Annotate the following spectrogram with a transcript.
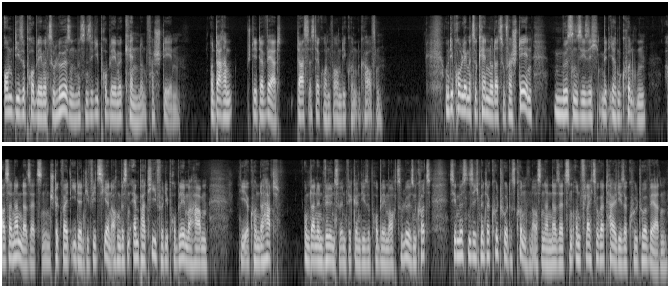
Um diese Probleme zu lösen, müssen sie die Probleme kennen und verstehen. Und daran steht der Wert. Das ist der Grund, warum die Kunden kaufen. Um die Probleme zu kennen oder zu verstehen, müssen sie sich mit ihrem Kunden auseinandersetzen, ein Stück weit identifizieren, auch ein bisschen Empathie für die Probleme haben, die ihr Kunde hat, um dann einen Willen zu entwickeln, diese Probleme auch zu lösen. Kurz, sie müssen sich mit der Kultur des Kunden auseinandersetzen und vielleicht sogar Teil dieser Kultur werden.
